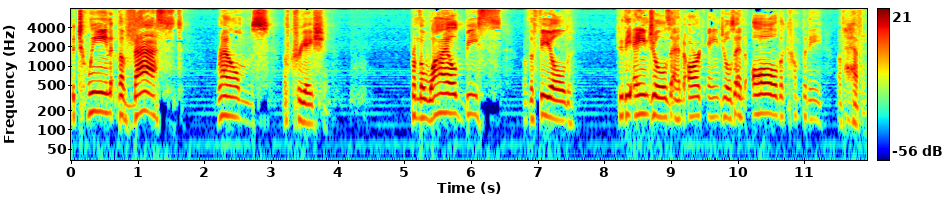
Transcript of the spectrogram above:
between the vast realms of creation. From the wild beasts of the field to the angels and archangels and all the company of heaven.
